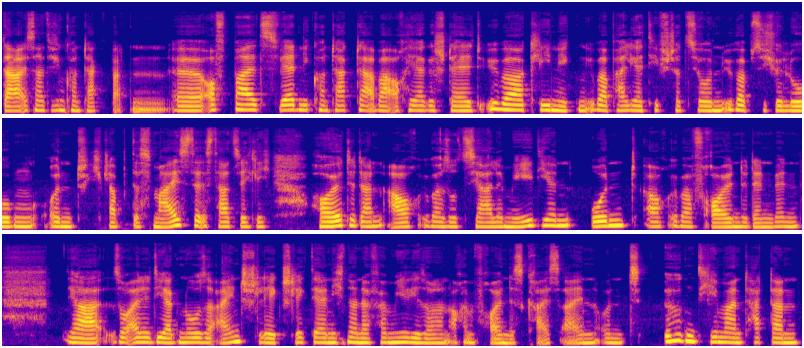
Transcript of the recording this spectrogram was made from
da ist natürlich ein Kontaktbutton. Äh, oftmals werden die Kontakte aber auch hergestellt über Kliniken, über Palliativstationen, über Psychologen und ich glaube, das meiste ist tatsächlich heute dann auch über soziale Medien und auch über Freunde. Denn wenn ja so eine Diagnose einschlägt, schlägt er ja nicht nur in der Familie, sondern auch im Freundeskreis ein. Und irgendjemand hat dann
